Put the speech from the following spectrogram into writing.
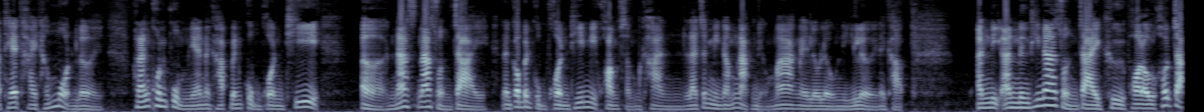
ประเทศไทยทั้งหมดเลย เพราะฉะนั้นคนกลุ่มนี้นะครับเป็นกลุ่มคนที่เอ่อน่าน่าสนใจ แล้วก็เป็นกลุ่มคนที่มีความสำคัญ และจะมีน้ำหนักอย่างมากในเร็วๆนี้เลยนะครับ อันอีกอันนึงที่น่าสนใจคือพอเราเข้าใจ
